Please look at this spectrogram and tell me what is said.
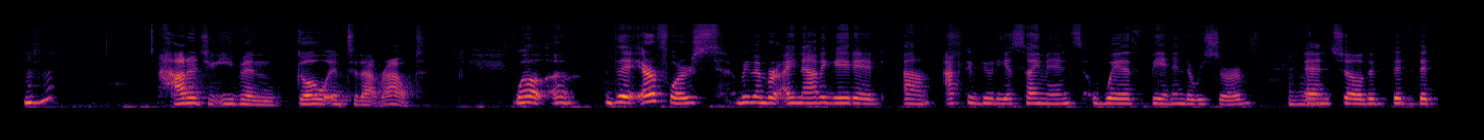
mm-hmm. how did you even go into that route well um, the Air Force, remember, I navigated um, active duty assignments with being in the reserve. Mm-hmm. And so the, the, the,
